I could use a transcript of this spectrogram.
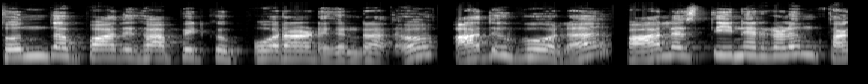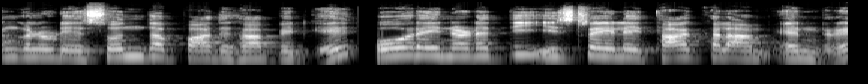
சொந்த பாதுகாப்பிற்கு போராடுகின்றதோ அதுபோல பாலஸ்தீனர்களும் தங்களுடைய சொந்த பாதுகாப்பிற்கு போரை நடத்தி இஸ்ரேலை தாக்கலாம் என்று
